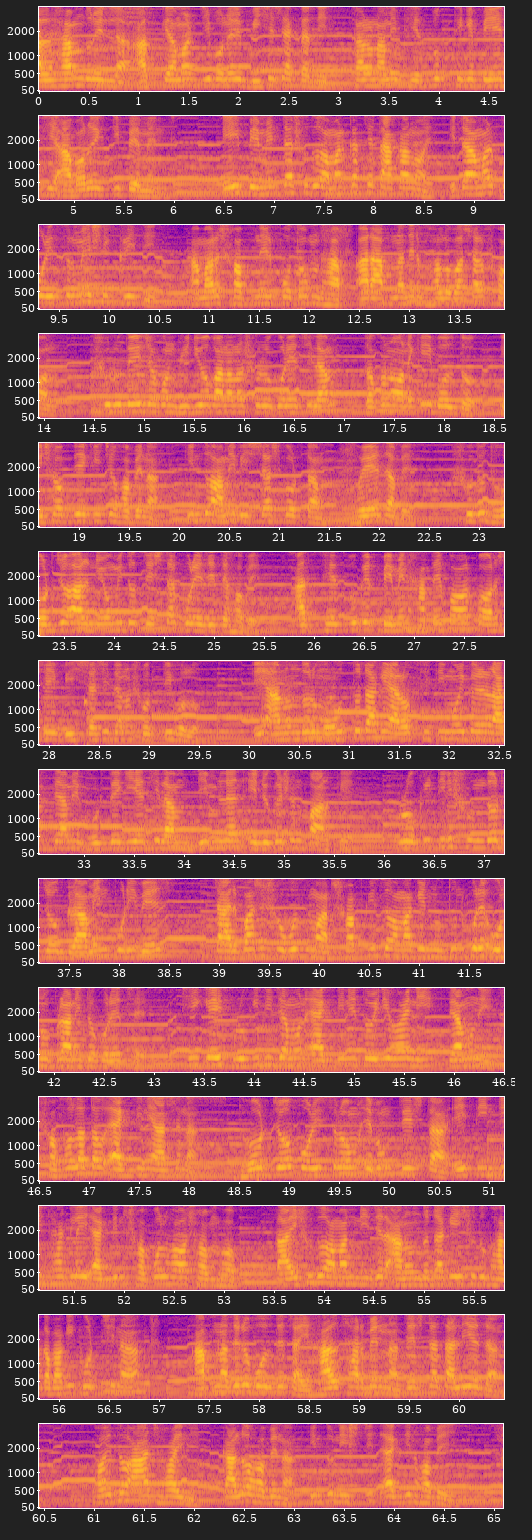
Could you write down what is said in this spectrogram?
আলহামদুলিল্লাহ, আজকে আমার জীবনের বিশেষ একটা দিন, কারণ আমি ফেসবুক থেকে পেয়েছি আবারও একটি পেমেন্ট এই পেমেন্টটা শুধু আমার কাছে টাকা নয়, এটা আমার পরিশ্রমের স্বীকৃতি, আমার স্বপ্নের প্রথম ধাপ আর আপনাদের ভালোবাসার ফল। শুরুতেই যখন ভিডিও বানানো শুরু করেছিলাম, তখন অনেকেই বলতো, এসব দিয়ে কিছু হবে না। কিন্তু আমি বিশ্বাস করতাম, হয়ে যাবে। শুধু ধৈর্য আর নিয়মিত চেষ্টা করে যেতে হবে। আজ ফেসবুকের পেমেন্ট হাতে পাওয়ার পর সেই বিশ্বাসই যেন সত্যি হলো। এই আনন্দর মুহূর্তটাকে আরও স্মৃতিময় করে রাখতে আমি ঘুরতে গিয়েছিলাম ডিমল্যান্ড এডুকেশন পার্কে। প্রকৃতির সৌন্দর্য, গ্রামীণ পরিবেশ, চারপাশে সবুজ মাঠ সব কিছু আমাকে নতুন করে অনুপ্রাণিত করেছে। ঠিক এই প্রকৃতি যেমন একদিনে তৈরি হয়নি, তেমনি সফলতাও একদিনে আসে না। ধৈর্য, পরিশ্রম এবং চেষ্টা এই তিনটি থাকলেই একদিন সফল হওয়া সম্ভব। তাই শুধু আমার নিজের আনন্দটাকেই শুধু ভাগাভাগি করছি না আপনাদেরও বলতে চাই, হাল ছাড়বেন না, চেষ্টা চালিয়ে যান। হয়তো আজ হয়নি কালো হবে না, কিন্তু নিশ্চিত একদিন হবেই।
